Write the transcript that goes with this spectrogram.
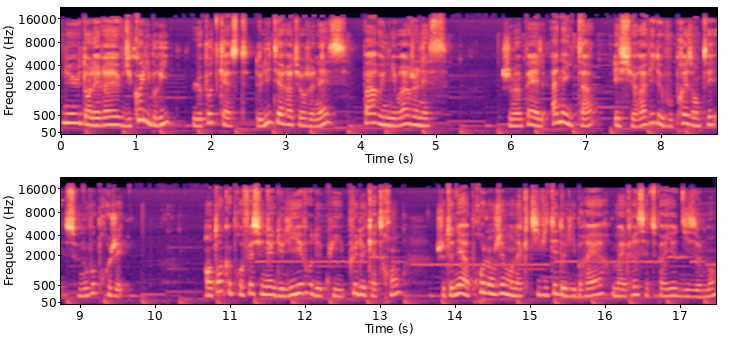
Bienvenue dans les rêves du colibri, le podcast de littérature jeunesse par une libraire jeunesse. Je m'appelle Anaïta et suis ravie de vous présenter ce nouveau projet. En tant que professionnelle du livre depuis plus de 4 ans, je tenais à prolonger mon activité de libraire malgré cette période d'isolement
